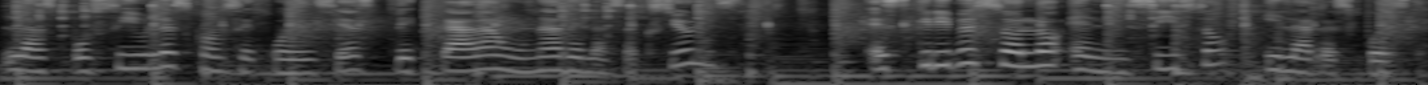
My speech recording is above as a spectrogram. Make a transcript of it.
las posibles consecuencias de cada una de las acciones. Escribe solo el inciso y la respuesta.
